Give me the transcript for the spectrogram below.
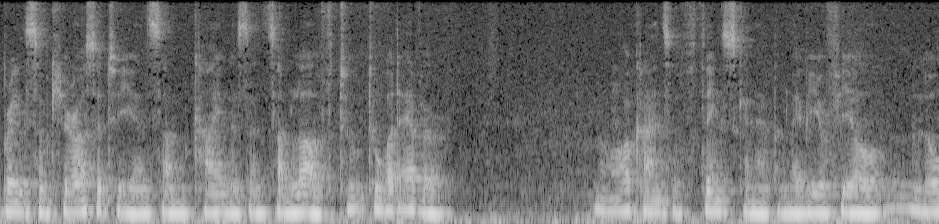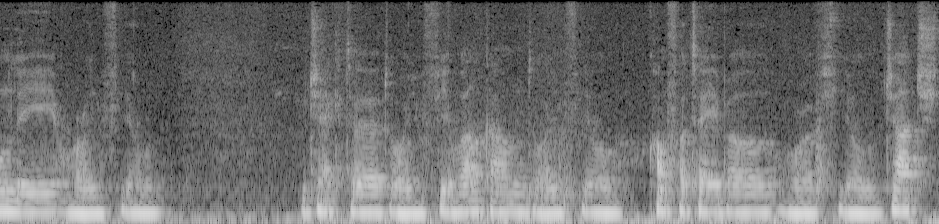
bring some curiosity and some kindness and some love to, to whatever. You know, all kinds of things can happen. Maybe you feel lonely or you feel rejected or you feel welcomed or you feel comfortable or feel judged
